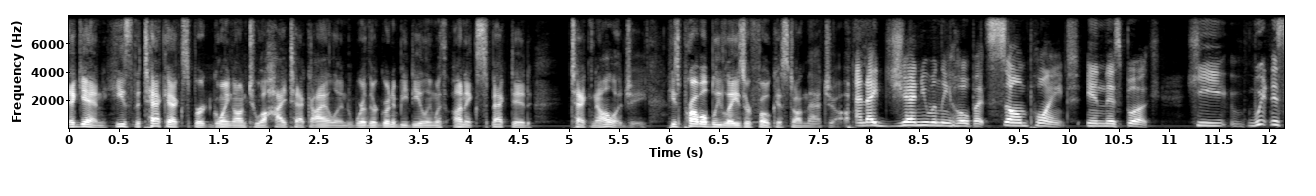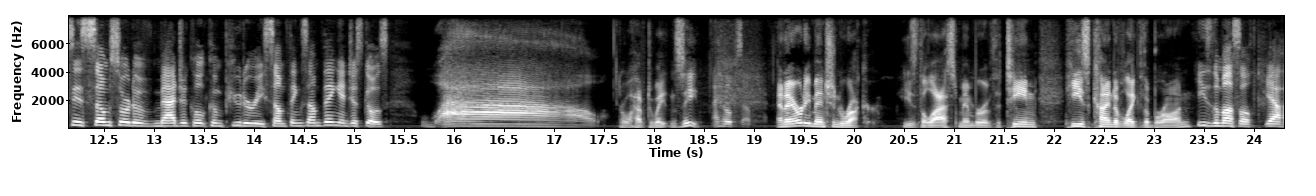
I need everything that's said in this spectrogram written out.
Again, he's the tech expert going onto a high tech island where they're going to be dealing with unexpected technology. He's probably laser focused on that job. And I genuinely hope at some point in this book he witnesses some sort of magical computery something something and just goes, "Wow." We'll have to wait and see. I hope so. And I already mentioned Rucker. He's the last member of the team. He's kind of like the brawn, He's the muscle. Yeah.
